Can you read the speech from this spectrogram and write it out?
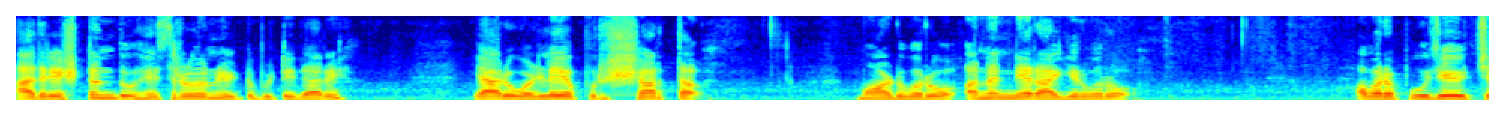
ಆದರೆ ಎಷ್ಟೊಂದು ಹೆಸರುಗಳನ್ನು ಇಟ್ಟುಬಿಟ್ಟಿದ್ದಾರೆ. ಯಾರು ಒಳ್ಳೆಯ ಪುರುಷಾರ್ಥ ಮಾಡುವರು, ಅನನ್ಯರಾಗಿರುವರೋ ಅವರ ಪೂಜೆಯು ಚ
